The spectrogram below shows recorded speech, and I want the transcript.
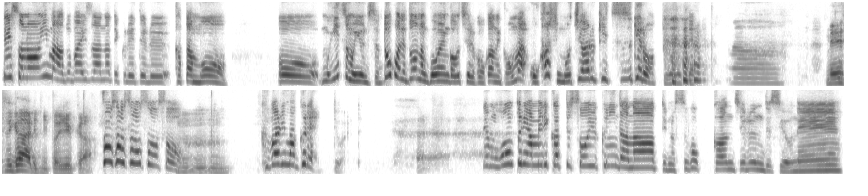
でその今アドバイザーになってくれてる方もおもういつも言うんですよどこでどんなご縁が落ちてるかわかんないからお前お菓子持ち歩き続けろって言われて あ名刺代わりにというか。そうそうそうそうそう、うんうんうん。配りまくれって言われて。でも本当にアメリカってそういう国だなっていうのをすごく感じるんですよね。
